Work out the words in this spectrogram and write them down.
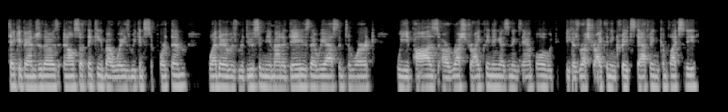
take advantage of those and also thinking about ways we can support them, whether it was reducing the amount of days that we asked them to work. We paused our rush dry cleaning as an example because rush dry cleaning creates staffing complexity.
